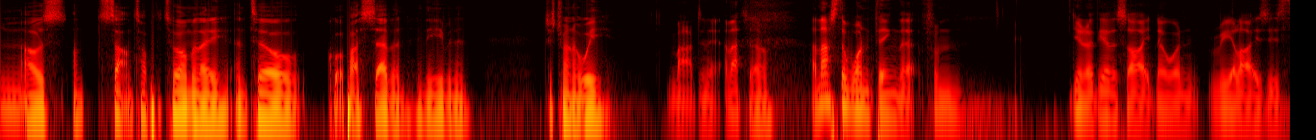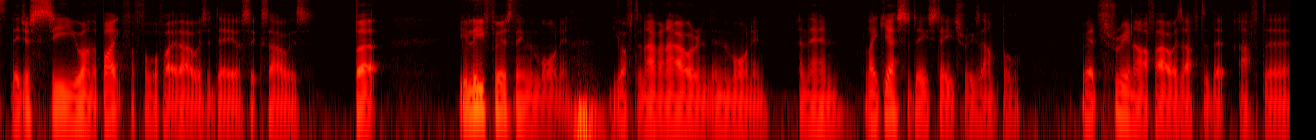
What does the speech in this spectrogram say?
Mm. I was on sat on top of the Tourmalet until quarter past seven in the evening, just trying to wee. Mad, isn't it? And that's So And that's the one thing that from you know, the other side, no one realizes they just see you on the bike for four or five hours a day or six hours. But you leave first thing in the morning. You often have an hour in, in the morning. And then like yesterday's stage for example, we had three and a half hours after the after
